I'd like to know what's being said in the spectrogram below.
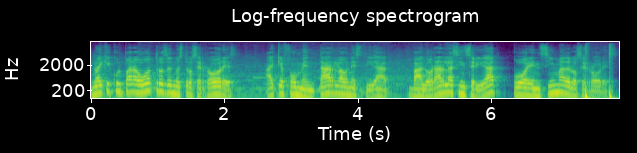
No hay que culpar a otros de nuestros errores. Hay que fomentar la honestidad, valorar la sinceridad por encima de los errores.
